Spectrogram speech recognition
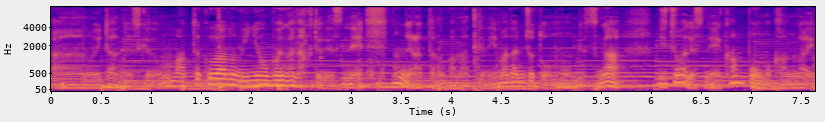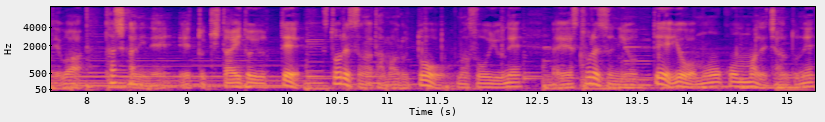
あのいたんですけども、全くあの身に覚えがなくてですね、なんでなったのかなってね、未だにちょっと思うんですが、実はですね、漢方の考えでは、確かにね、えっと、気体といって、ストレスが溜まると、まあ、そういうね、ストレスによって、要は毛根までちゃんとね、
